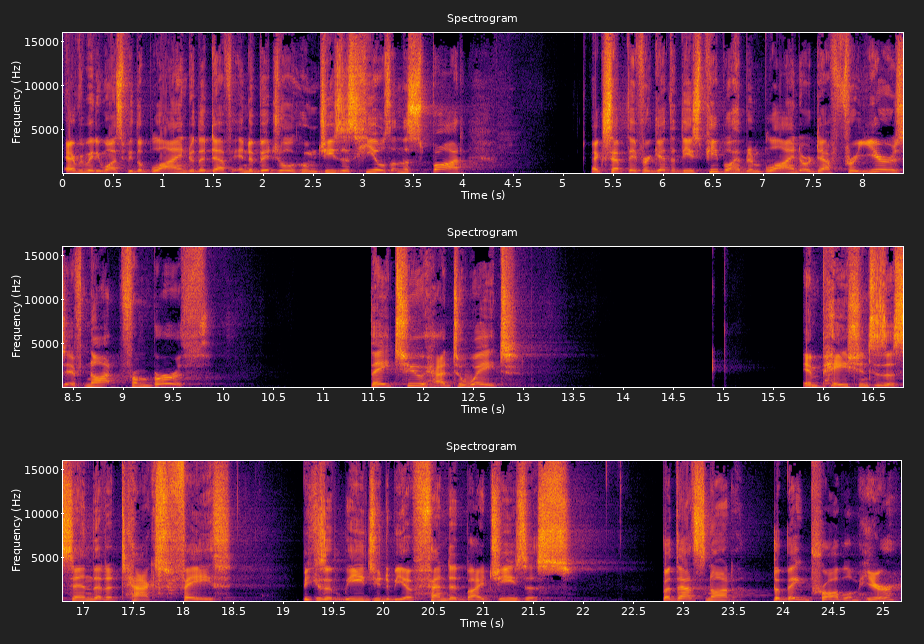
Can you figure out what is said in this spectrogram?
Everybody wants to be the blind or the deaf individual whom Jesus heals on the spot, except they forget that these people had been blind or deaf for years, if not from birth. They too had to wait. Impatience is a sin that attacks faith because it leads you to be offended by Jesus. But that's not the big problem here.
